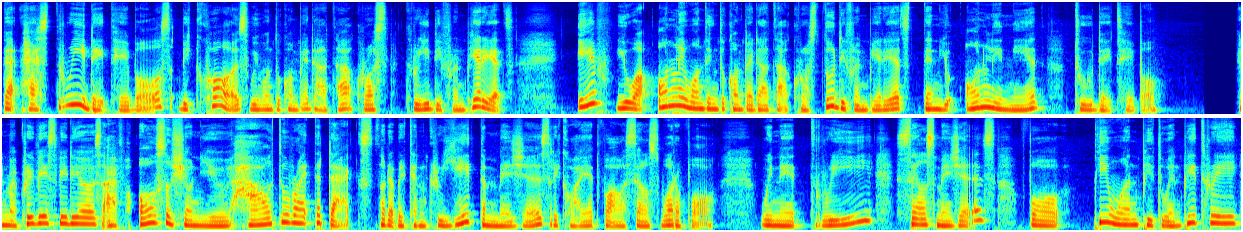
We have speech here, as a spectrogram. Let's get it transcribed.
that has three date tables because we want to compare data across three different periods. If you are only wanting to compare data across two different periods, then you only need two date table. In my previous videos, I've also shown you how to write the DAX so that we can create the measures required for our sales waterfall. We need three sales measures for P1, P2, and P3,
